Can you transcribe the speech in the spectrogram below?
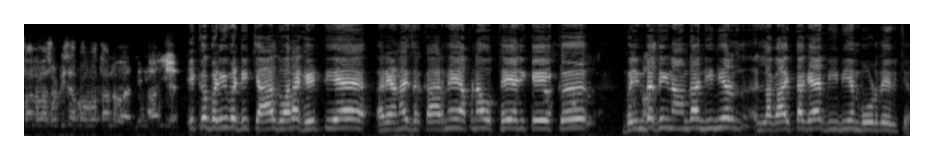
ਧੰਨਵਾਦ ਛੋਟੀ ਸਾਹਿਬ ਬਹੁਤ ਬਹੁਤ ਧੰਨਵਾਦ ਜੀ। ਇੱਕ ਬੜੀ ਵੱਡੀ ਚਾਲ ਦੁਆਰਾ ਖੇਡਤੀ ਹੈ ਹਰਿਆਣਾ ਦੀ ਸਰਕਾਰ ਨੇ। ਆਪਣਾ ਉੱਥੇ ਯਾਨੀ ਕਿ ਇੱਕ ਬਰਿੰਦਰ ਸਿੰਘ ਨਾਮ ਦਾ ਇੰਜੀਨੀਅਰ ਲਗਾ ਦਿੱਤਾ ਗਿਆ ਬੀਬੀਐਮ ਬੋਰਡ ਦੇ ਵਿੱਚ।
